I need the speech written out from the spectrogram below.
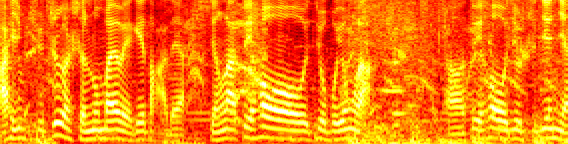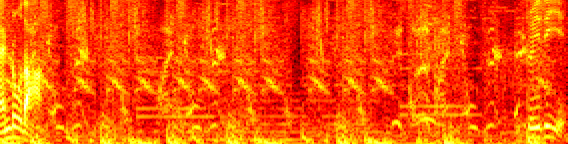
哎呦我去，这神龙摆尾给打的，行了，最后就不用了。啊，最后就直接粘住打，追地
